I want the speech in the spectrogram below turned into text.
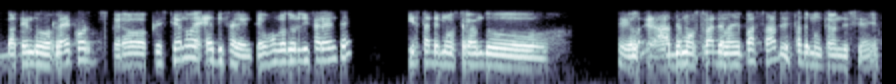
batiendo récords, pero Cristiano es diferente, es un jugador diferente está demostrando ha demostrado el año pasado y está demostrando este año.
